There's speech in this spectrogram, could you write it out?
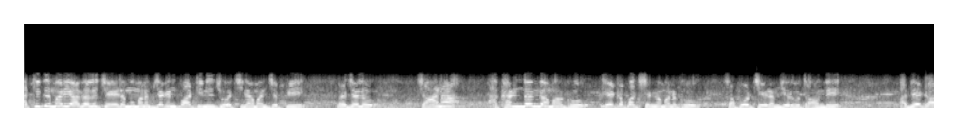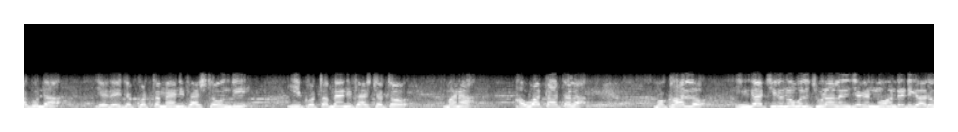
అతిథి మర్యాదలు చేయడము మనం జగన్ పార్టీ నుంచి వచ్చినామని చెప్పి ప్రజలు చాలా అఖండంగా మాకు ఏకపక్షంగా మనకు సపోర్ట్ చేయడం జరుగుతూ ఉంది. అదే కాకుండా ఏదైతే కొత్త మేనిఫెస్టో ఉంది ఈ కొత్త మేనిఫెస్టోతో మన అవ్వతాతల ముఖాల్లో ఇంకా చిరునవ్వులు చూడాలని జగన్మోహన్ రెడ్డి గారు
